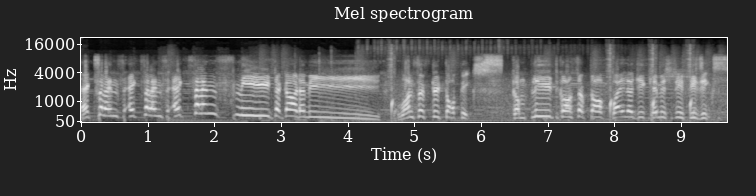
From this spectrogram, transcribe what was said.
Excellence, excellence, excellence, NEET Academy. 150 topics, complete concept of biology, chemistry, physics.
